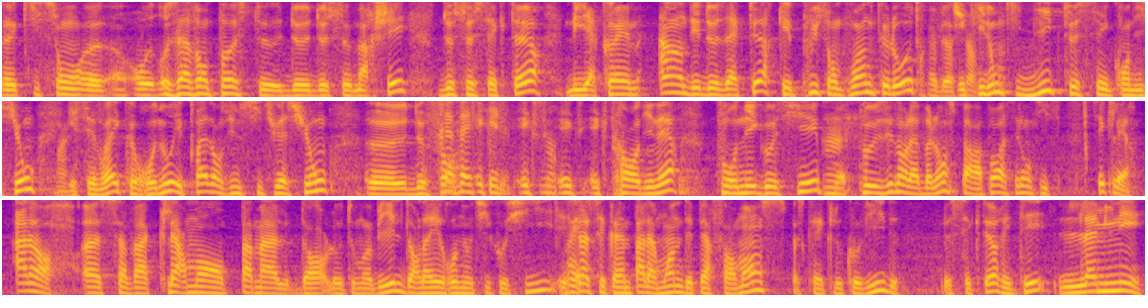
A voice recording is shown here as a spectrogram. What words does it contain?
euh, qui sont euh, aux avant-postes de, de ce marché, de ce secteur. Mais il y a quand même un des deux acteurs qui est plus en pointe que l'autre et qui donc qui dicte ces conditions. Et c'est vrai que Renault est pas dans une situation euh, de ex- ex- ex- extraordinaire pour négocier, pour peser dans la balance par rapport à Stellantis. C'est clair. Alors, ça va clairement pas mal dans l'automobile, dans l'aéronautique aussi. Et Ouais. ça, c'est quand même pas la moindre des performances, parce qu'avec le Covid, le secteur était laminé.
